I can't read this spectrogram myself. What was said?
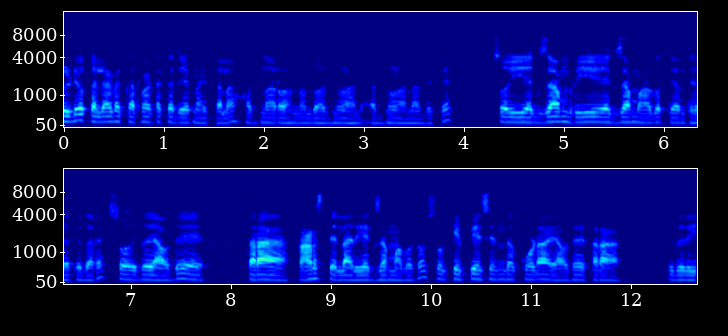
ಪಿ ಡಿ ಒ ಕಲ್ಯಾಣ ಕರ್ನಾಟಕದ ಏನಾಯ್ತಲ್ಲ, ಹದಿನಾರು, ಹನ್ನೊಂದು, ಹದಿನೇಳು ಹದಿನೇಳು ಹನ್ನೊಂದಕ್ಕೆ ಸೊ ಈ ಎಕ್ಸಾಮ್ ರೀ ಎಕ್ಸಾಮ್ ಆಗುತ್ತೆ ಅಂತ ಹೇಳ್ತಿದ್ದಾರೆ. ಸೊ ಇದು ಯಾವುದೇ ಥರ ಕಾಣಿಸ್ತಿಲ್ಲ ರೀ ಎಕ್ಸಾಮ್ ಆಗೋದು. ಸೊ ಕೆ ಪಿ ಎಸ್ ಸಿಯಿಂದ ಕೂಡ ಯಾವುದೇ ಥರ ಇದು ರೀ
